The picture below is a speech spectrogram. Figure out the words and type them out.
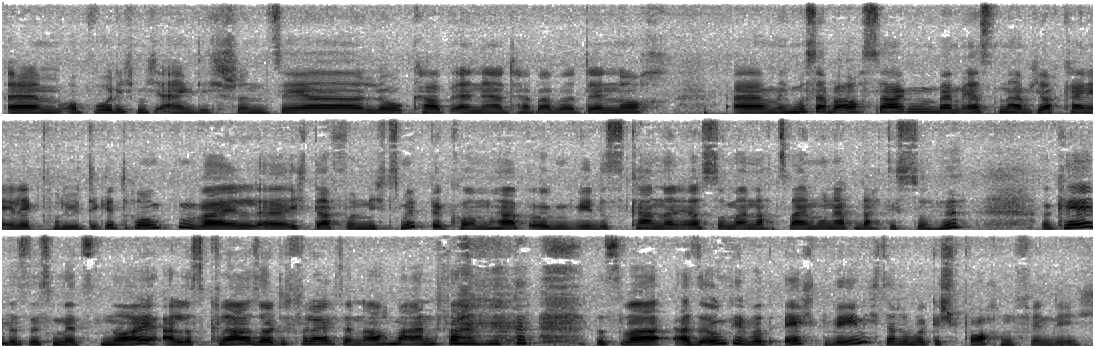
Ähm, obwohl ich mich eigentlich schon sehr low carb ernährt habe, aber dennoch ähm, ich muss aber auch sagen, beim ersten Mal habe ich auch keine Elektrolyte getrunken, weil äh, ich davon nichts mitbekommen habe. Irgendwie, das kam dann erst so mal nach zwei Monaten, dachte ich so, okay, das ist mir jetzt neu, alles klar, sollte ich vielleicht dann auch mal anfangen. Das war, also irgendwie wird echt wenig darüber gesprochen, finde ich.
